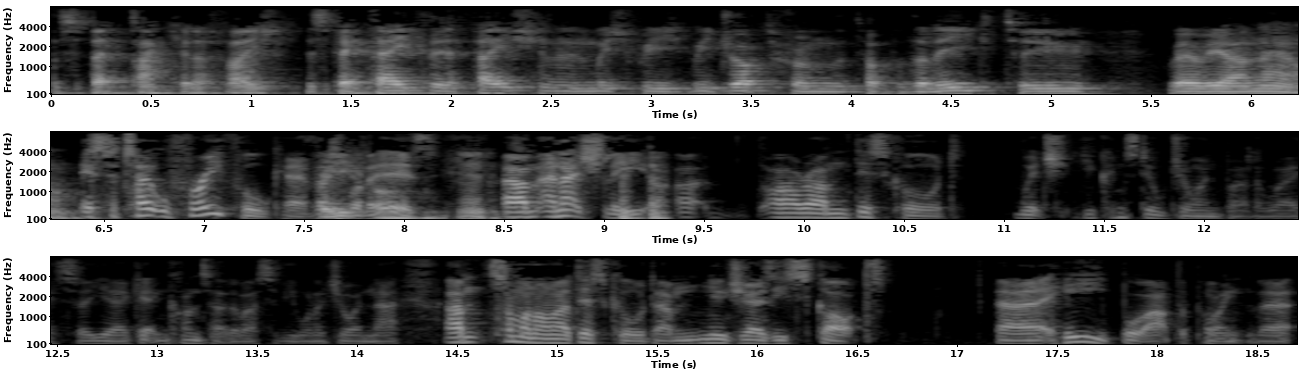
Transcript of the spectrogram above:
the spectacular fashion, the spectacular fashion in which we, we dropped from the top of the league to where we are now. It's a total free fall, Kev. That's what it is. Yeah. Um, and actually, uh, our um, Discord, which you can still join, by the way. So yeah, get in contact with us if you want to join that. Um, someone on our Discord, um, New Jersey Scott, uh, he brought up the point that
